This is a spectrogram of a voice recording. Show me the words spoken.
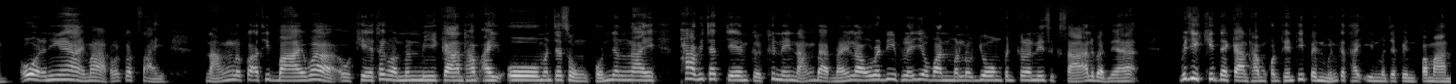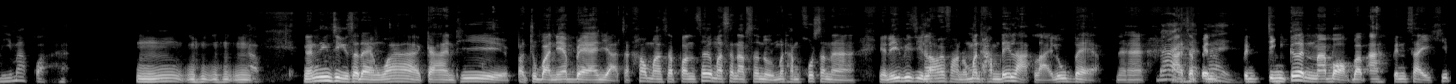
ำโอ้อันนี้ง่ายมาก แล้วก็ใส่หนังแล้วก็อธิบายว่าโอเค ถ้าเกิดมันมีการทำ I.O. มันจะส่งผลยังไง ภาพที่ชัดเจนเกิดขึ้นในหนังแบบไหนเรา ready player one มันโยงเป็นกรณีศึกษาอะไรแบบนี้ฮะวิธีคิดในการทำคอนเทนต์ที่เป็นเหมือนกับ tie-in มันจะเป็นประมาณนี้มากกว่าฮะ อืมอืมอืมอืมครับงั้นจริง ๆ แสดงว่าการที่ปัจจุบันเนี้ยแบรนด์อยากจะเข้ามาสปอนเซอร์มาสนับสนุนมาทำโฆษณา อย่างที่พี่จีครับเล่าให้ฟังเนอะมันทำได้หลากหลายรูปแบบนะฮะได้อาจจะเป็นได้เป็น jingle มาบอกแบบอะเป็นใส่คลิป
